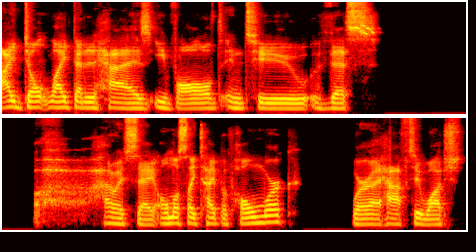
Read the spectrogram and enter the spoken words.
I don't like that it has evolved into this. Oh, how do I say? Almost like type of homework where I have to watch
